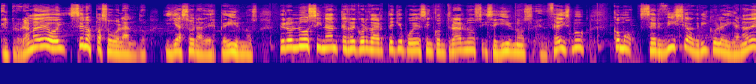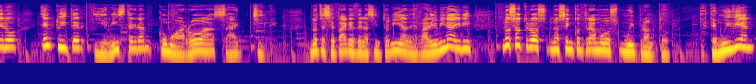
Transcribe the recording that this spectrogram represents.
El programa de hoy se nos pasó volando y ya es hora de despedirnos, pero no sin antes recordarte que puedes encontrarnos y seguirnos en Facebook como Servicio Agrícola y Ganadero, en Twitter y en Instagram como arroba Chile. No te separes de la sintonía de Radio Minagri, nosotros nos encontramos muy pronto. Que esté muy bien.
